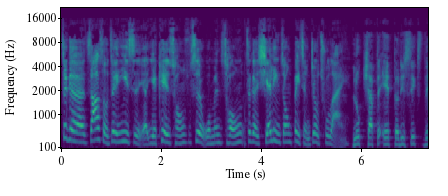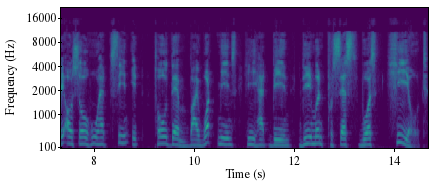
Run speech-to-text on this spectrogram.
这个扎手这个意思，也也可以从是我们从这个邪灵中被拯救出来。 Luke chapter 8, 36, they also who had seen it told them by what means he had been demon possessed was healed.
